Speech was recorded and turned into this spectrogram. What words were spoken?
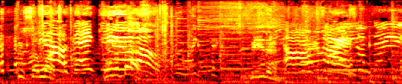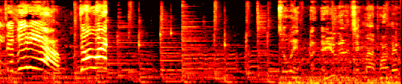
Thank you so much. No, thank you. You're the best. Be there. Oh, sorry. It's a video. Don't worry. So wait, are are you gonna take my apartment?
